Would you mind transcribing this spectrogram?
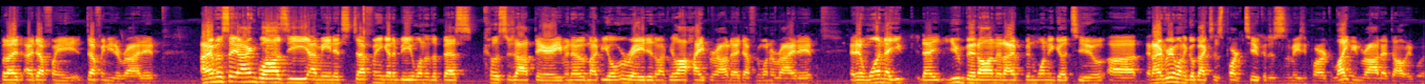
but I, I definitely definitely need to ride it. I'm going to say Iron Gwazi. I mean, it's definitely going to be one of the best coasters out there, even though it might be overrated. There might be a lot of hype around it. I definitely want to ride it. And then one that you that you've been on that I've been wanting to go to, uh, and I really want to go back to this park too because this is an amazing park. Lightning Rod at Dollywood.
